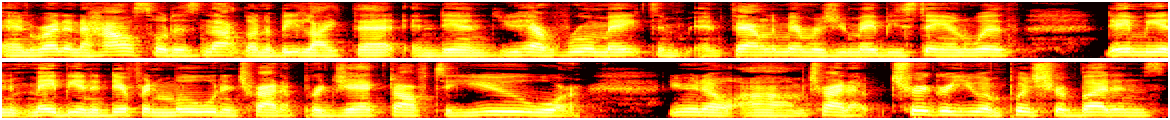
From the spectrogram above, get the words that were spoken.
and running a household is not going to be like that. And then you have roommates and, and family members you may be staying with. They may, may be in a different mood and try to project off to you or, you know, um, try to trigger you and push your buttons.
